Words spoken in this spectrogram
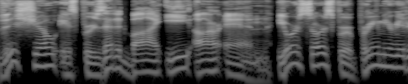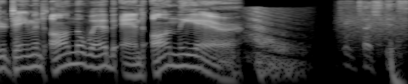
This show is presented by ERN, your source for premier entertainment on the web and on the air. Can't touch this.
